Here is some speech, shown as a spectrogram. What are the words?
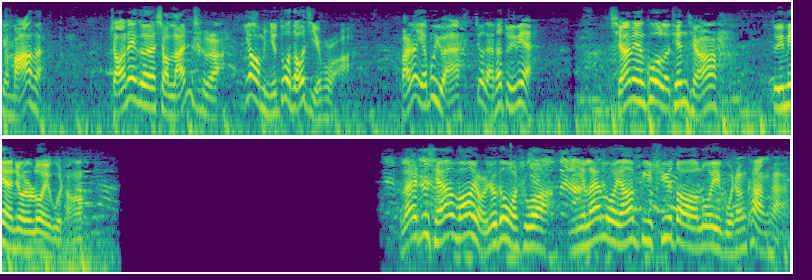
挺麻烦。找那个小蓝车，要么你就多走几步啊，反正也不远，就在它对面。前面过了天桥，对面就是洛邑古城。来之前，网友就跟我说：“你来洛阳必须到洛邑古城看看，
